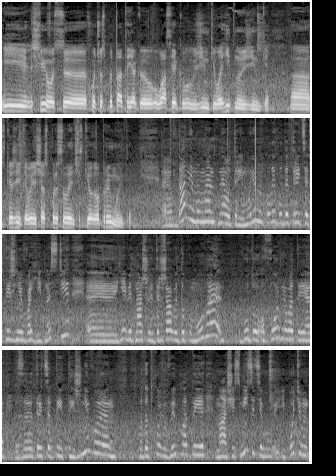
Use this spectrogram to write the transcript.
І ще ось е, хочу спитати, як у вас, як у жінки, вагітної жінки. Е, скажіть, а ви зараз переселенчески отримуєте? Е, В даний момент не отримую. Ну, коли буде 30 тижнів вагітності, є від нашої держави допомога. Буду оформлювати з 30 тижнів податкові виплати на 6 місяців, і потім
